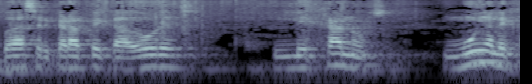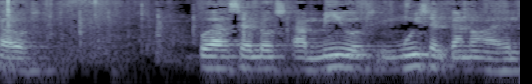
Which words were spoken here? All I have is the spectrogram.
puede acercar a pecadores lejanos, muy alejados, puede hacerlos amigos y muy cercanos a Él,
